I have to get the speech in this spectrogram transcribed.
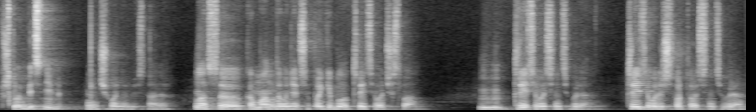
Что объяснили? Ничего не объясняли. У нас э, командование все погибло 3 числа. Мгм. 3 сентября. 3 или 4 сентября.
